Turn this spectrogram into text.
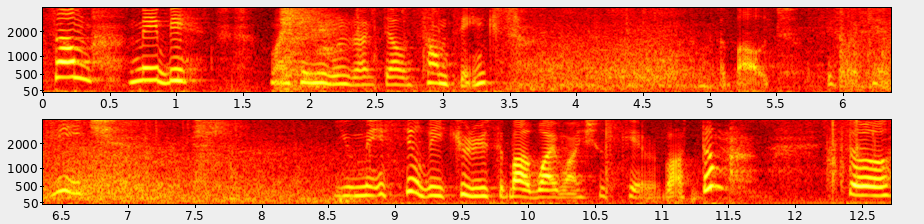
some, maybe one can even write down some things about if I can reach. You may still be curious about why one should care about them. So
